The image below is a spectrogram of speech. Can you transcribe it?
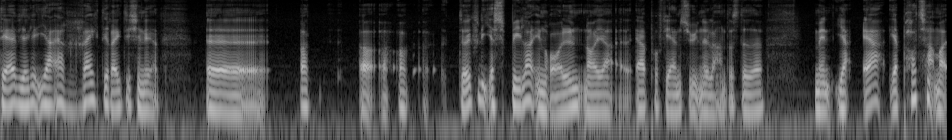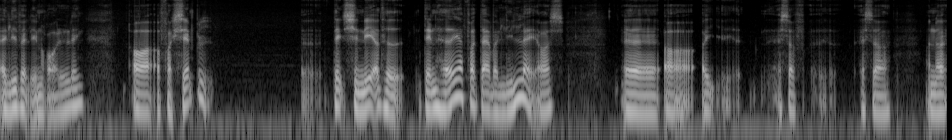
Det er jeg virkelig. Jeg er rigtig, rigtig generet. Øh, og, og, og, det er jo ikke, fordi jeg spiller en rolle, når jeg er på fjernsyn eller andre steder. Men jeg, er, jeg påtager mig alligevel en rolle. Ikke? Og, og for eksempel, øh, den generethed, den havde jeg fra da jeg var lille af også. Øh, og, og øh, altså, øh, altså, og når,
